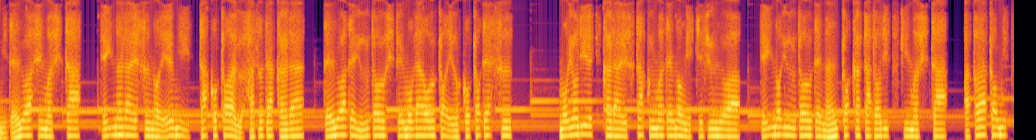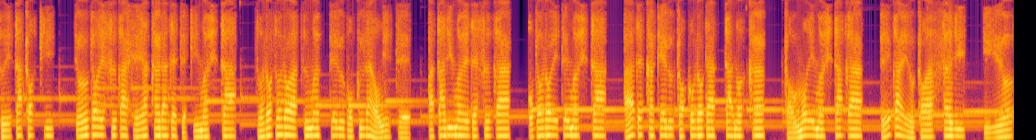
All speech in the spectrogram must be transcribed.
に電話しました。テイなら S の家に行ったことあるはずだから、電話で誘導してもらおうということです。最寄り駅から S 宅までの道順は、T の誘導でなんとかたどり着きました。アパートに着いた時、ちょうど S が部屋から出てきました。ぞろぞろ集まってる僕らを見て、当たり前ですが、驚いてました。ああ出かけるところだったのか、と思いましたが、A が言うとあっさり、いいよ、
